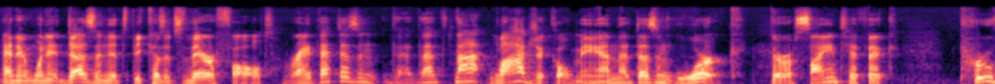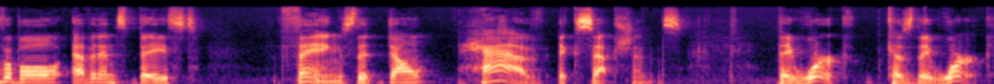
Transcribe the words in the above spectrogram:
And when it doesn't, it's because it's their fault, right? That doesn't, that, that's not logical, man. That doesn't work. There are scientific, provable, evidence based things that don't have exceptions. They work because they work.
